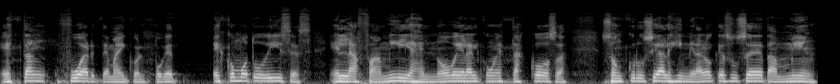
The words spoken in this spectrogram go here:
es tan fuerte, Michael, porque es como tú dices, en las familias el no velar con estas cosas son cruciales y mira lo que sucede también,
